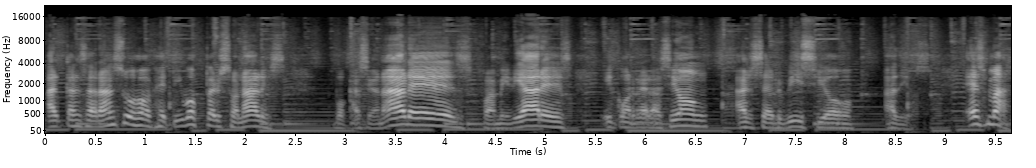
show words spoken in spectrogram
alcanzarán sus objetivos personales, vocacionales, familiares y con relación al servicio a Dios. Es más,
